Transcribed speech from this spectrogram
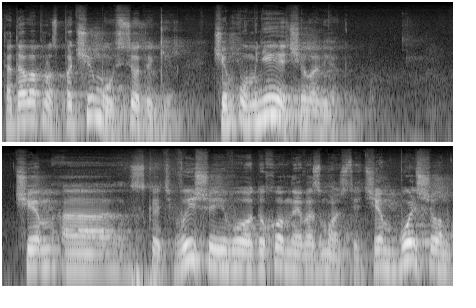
Тогда вопрос, почему все-таки, чем умнее человек, чем, э, сказать, выше его духовные возможности, чем больше он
